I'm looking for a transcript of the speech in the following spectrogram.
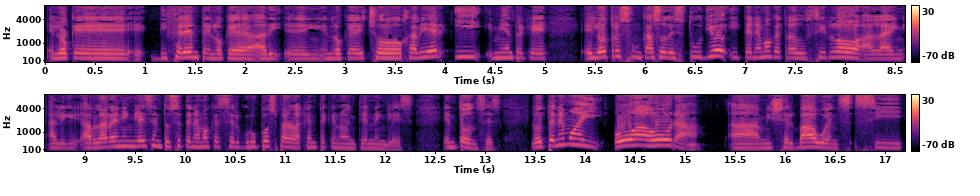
en lo que diferente en lo que ha, en lo que ha hecho Javier y mientras que el otro es un caso de estudio y tenemos que traducirlo a, hablar en inglés, entonces tenemos que hacer grupos para la gente que no entiende inglés. Entonces, lo tenemos ahí o ahora a Michelle Bowens si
